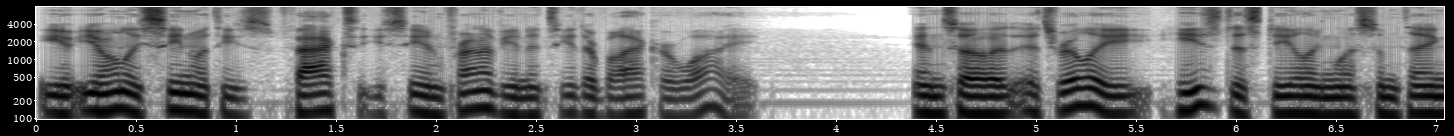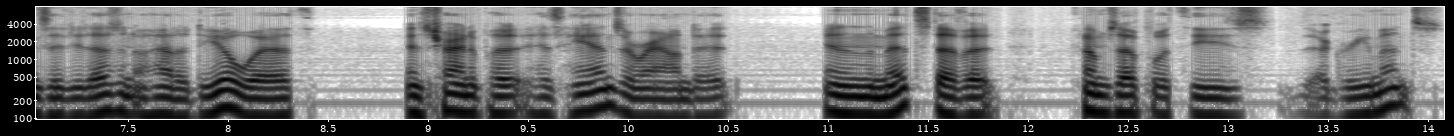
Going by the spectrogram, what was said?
You you're only seen with these facts that you see in front of you, and it's either black or white. And so it's really he's just dealing with some things that he doesn't know how to deal with, and is trying to put his hands around it. And in the midst of it, comes up with these agreements,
